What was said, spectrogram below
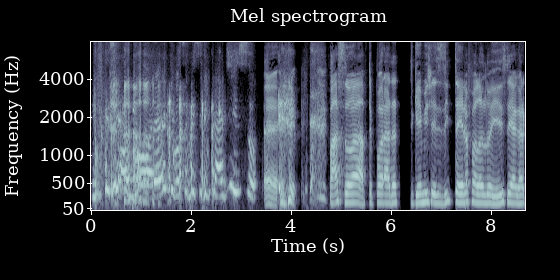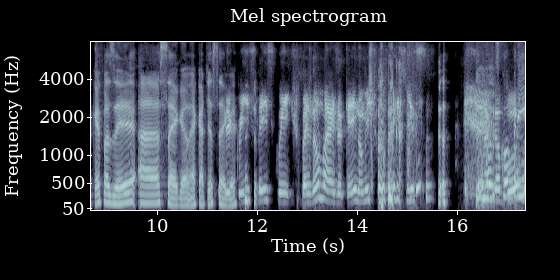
Não vai ser agora que você vai se livrar disso. É. Passou a temporada Game X inteira falando isso e agora quer fazer a SEGA, né? A Katia SEGA. The Queen Space Queen. Mas não mais, ok? Não me chama disso. Eu descobri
